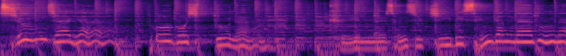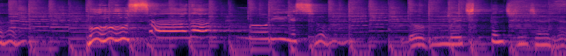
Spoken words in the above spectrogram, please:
춘자야 보고 싶구나. 그 옛날 선술집이 생각나구나. 부산한 머리에서 눈물 짓던 춘자야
